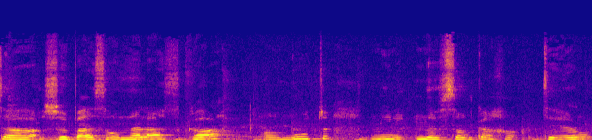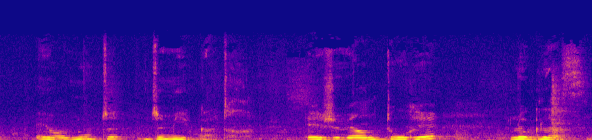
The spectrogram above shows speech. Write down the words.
Ça se passe en Alaska en août 1941 et en août 2004. Et je vais entourer le glacier.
